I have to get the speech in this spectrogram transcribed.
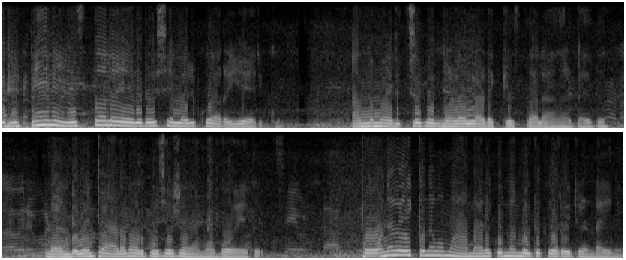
ഇരിട്ടിയിൽ ഈ സ്ഥലം ഏകദേശം എല്ലാവർക്കും അറിയായിരിക്കും. അന്ന് മരിച്ച കുഞ്ഞുങ്ങളെല്ലാം അടക്കിയ സ്ഥലമാണ് കേട്ടോ ഇത്. രണ്ടു മിനിറ്റ് അവിടെ നിർത്തിയ ശേഷം നമ്മൾ പോയത്. പോണ വഴിക്ക് നമ്മൾ മാമാനക്കുന്ന് അമ്പലത്തിൽ കയറിയിട്ടുണ്ടായിന്.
